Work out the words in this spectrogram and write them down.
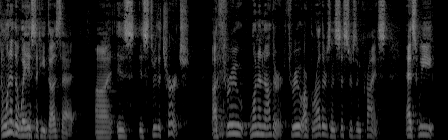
And one of the ways that he does that uh, is is through the church, uh, through one another, through our brothers and sisters in Christ, as we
